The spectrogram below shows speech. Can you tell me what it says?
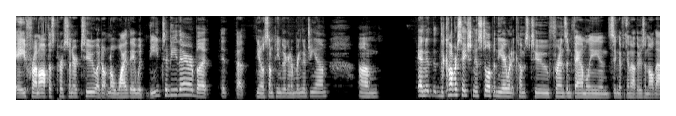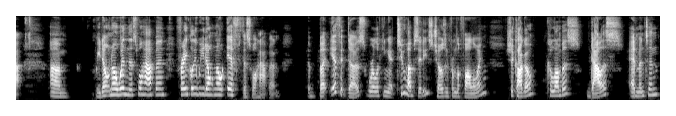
a front office person or two. I don't know why they would need to be there, but it that you know some teams are going to bring a GM. Um, and the conversation is still up in the air when it comes to friends and family and significant others and all that. Um, we don't know when this will happen. Frankly, we don't know if this will happen. But if it does, we're looking at two hub cities chosen from the following Chicago, Columbus, Dallas, Edmonton,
